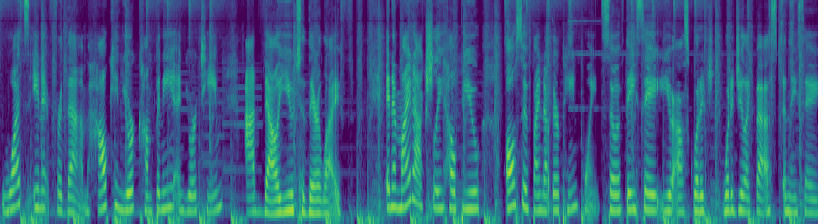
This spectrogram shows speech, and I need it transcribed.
What's in it for them? How can your company and your team add value to their life? And it might actually help you also find out their pain points. So if they say you ask what did what did you like best and they say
